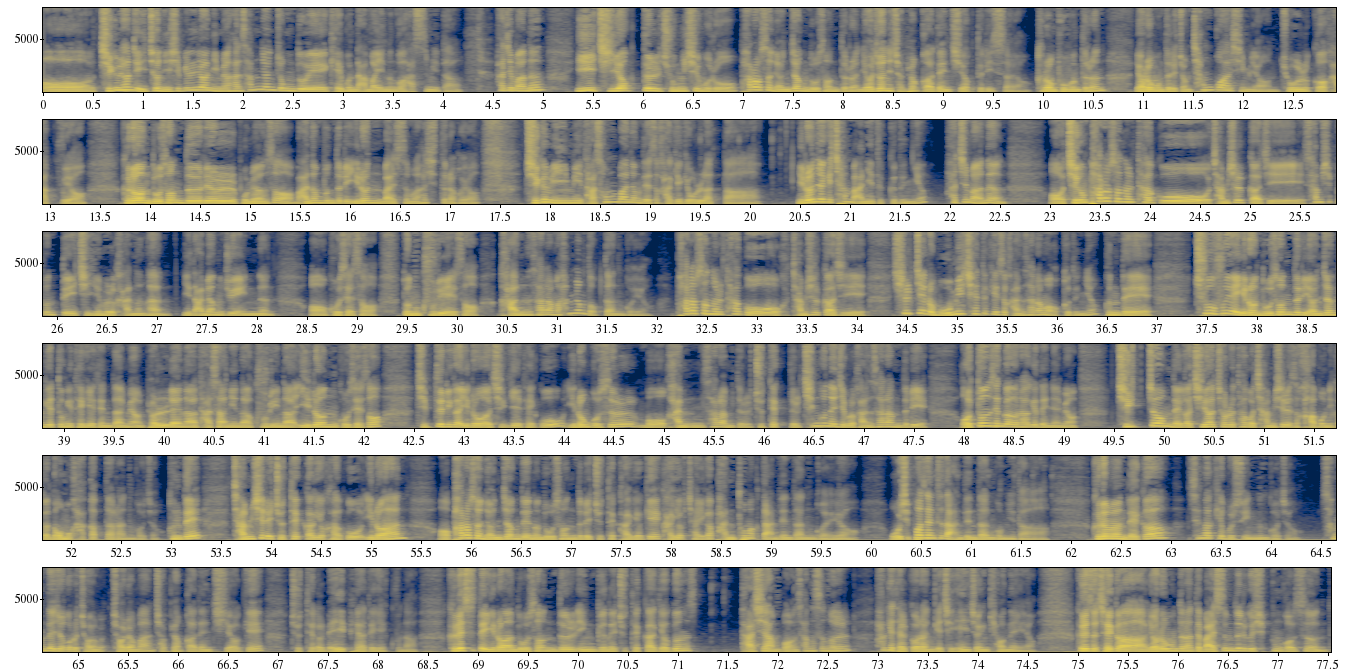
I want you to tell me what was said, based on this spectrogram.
어, 지금 현재 2021년이면 한 3년 정도의 갭은 남아 있는 것 같습니다. 하지만은 이 지역들 중심으로 8호선 연장 노선들은 여전히 저평가된 지역들이 있어요. 그런 부분들은 여러분들이 좀 참고하시면 좋을 것 같고요. 그런 노선들을 보면서 많은 분들이 이런 말씀을 하시더라고요. 지금 이미 다 선반영돼서 가격이 올랐다. 이런 얘기 참 많이 듣거든요. 하지만은 어, 지금 8호선을 타고 잠실까지 30분대의 진입을 가능한 이 남양주에 있는 어, 곳에서 또는 구리에서 간 사람은 한 명도 없다는 거예요. 8호선을 타고 잠실까지 실제로 몸이 체득해서 간 사람은 없거든요. 근데 추후에 이런 노선들이 연장 개통이 되게 된다면 별내나 다산이나 구리나 이런 곳에서 집들이가 이루어지게 되고 이런 곳을 뭐 간 사람들, 주택들, 친구네 집을 간 사람들이 어떤 생각을 하게 되냐면 직접 내가 지하철을 타고 잠실에서 가보니까 너무 가깝다라는 거죠. 근데 잠실의 주택 가격하고 이러한 어, 8호선 연장되는 노선들의 주택 가격의 가격 차이가 반토막도 안 된다는 거예요. 50%도 안 된다는 겁니다. 그러면 내가 생각해 볼 수 있는 거죠. 상대적으로 저, 저렴한 저평가된 지역에 주택을 매입해야 되겠구나. 그랬을 때 이러한 노선들 인근의 주택 가격은 다시 한번 상승을 하게 될 거라는 게 제 개인적인 견해예요. 그래서 제가 여러분들한테 말씀드리고 싶은 것은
